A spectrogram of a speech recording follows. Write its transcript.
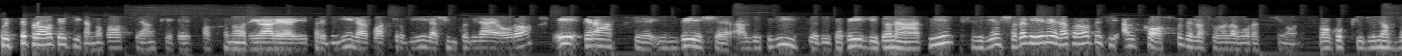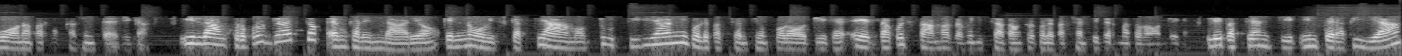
Queste protesi hanno costi anche che possono arrivare ai 3.000, 4.000, 5.000 euro e grazie invece all'utilizzo dei capelli donati si riesce ad avere la protesi al costo della sola lavorazione, poco più di una buona parrucca sintetica. L'altro progetto è un calendario che noi scattiamo tutti gli anni con le pazienti oncologiche e da quest'anno abbiamo iniziato anche con le pazienti dermatologiche. Le pazienti in terapia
